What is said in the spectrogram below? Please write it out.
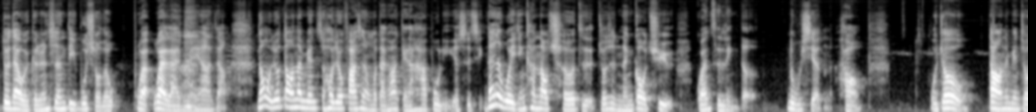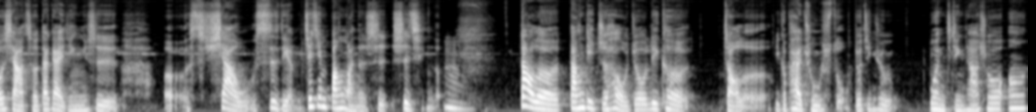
对待我一个人生地不熟的外外来妹啊这样。然后我就到那边之后，就发生我打电话给他，他不理的事情。但是我已经看到车子就是能够去关子岭的路线了。好，我就到那边之后下车，大概已经是呃下午四点，接近傍晚的事事情了。嗯，到了当地之后，我就立刻找了一个派出所，就进去问警察说：“嗯，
